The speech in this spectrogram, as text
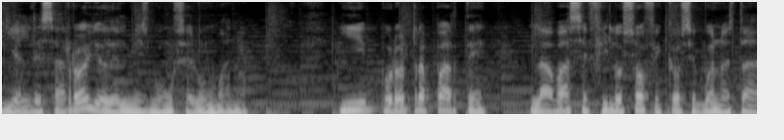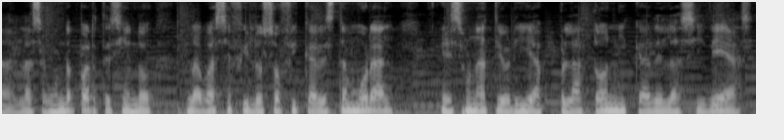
y el desarrollo del mismo ser humano. Y por otra parte, la base filosófica, o sea, bueno, está la segunda parte siendo la base filosófica de esta moral, es una teoría platónica de las ideas,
